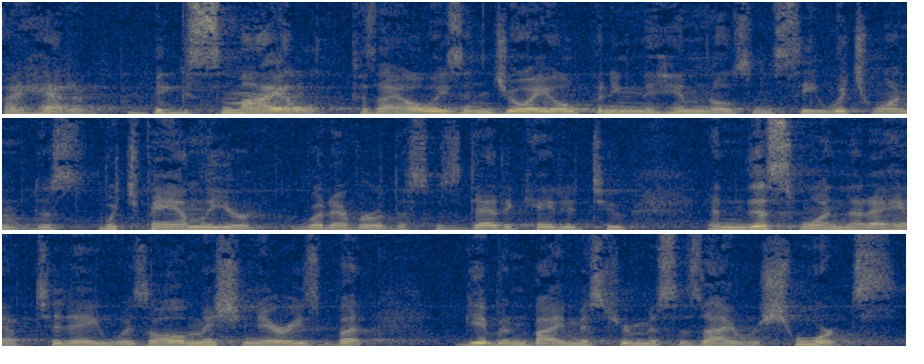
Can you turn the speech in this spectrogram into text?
I had a big smile because I always enjoy opening the hymnals and see which one this which family or whatever this was dedicated to. And this one that I have today was all missionaries but given by Mr. and Mrs. Ira Schwartz.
